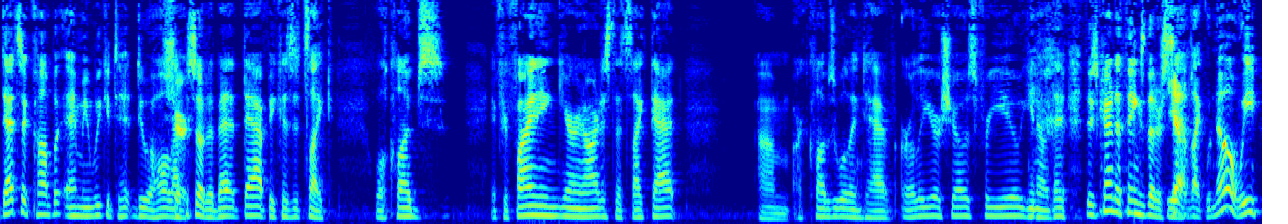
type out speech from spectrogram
that's a compli I mean, we could t- do a whole Sure. episode about that because it's like, well, clubs. If you're finding you're an artist that's like that, um, are clubs willing to have earlier shows for you? You know, they, there's kind of things that are said Yeah. like, no, we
